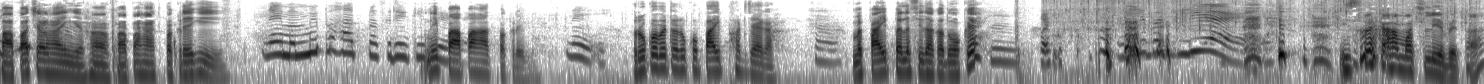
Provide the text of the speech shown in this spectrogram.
पापा चढ़ाएँगे। हाँ पापा हाथ पकड़ेगी। नहीं मम्मी पे हाथ पकड़ेगी नहीं पापा हाथ पकड़ेगी। नहीं। रुको बेटा रुको पाइप फट जाएगा। हाँ। मैं पाइप पहले सीधा कर दूँ ओके हम्म। इसमें कहा मछली है बेटा?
